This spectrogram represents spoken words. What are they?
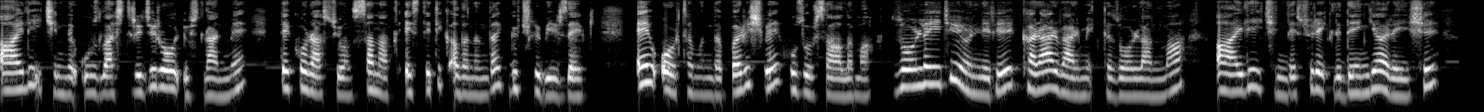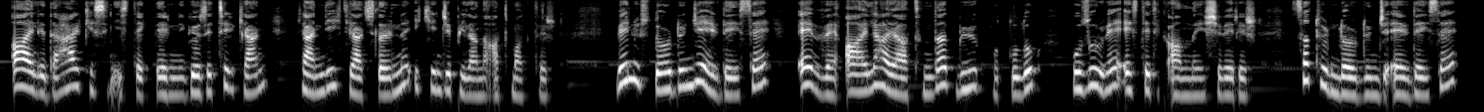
aile içinde uzlaştırıcı rol üstlenme, dekorasyon, sanat, estetik alanında güçlü bir zevk, ev ortamında barış ve huzur sağlama, zorlayıcı yönleri karar vermekte zorlanma, aile içinde sürekli denge arayışı, ailede herkesin isteklerini gözetirken kendi ihtiyaçlarını ikinci plana atmaktır. Venüs dördüncü evde ise ev ve aile hayatında büyük mutluluk, huzur ve estetik anlayışı verir. Satürn dördüncü evde ise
